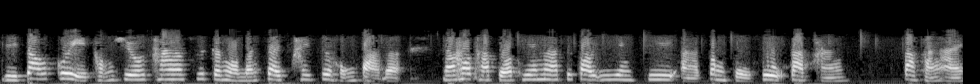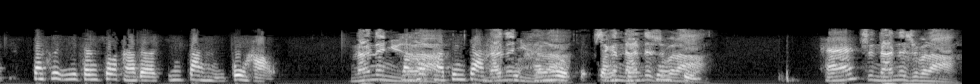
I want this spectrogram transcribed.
李昭贵同修，他是跟我们在拍摄红法的，然后他昨天呢就到医院去啊、动手术大肠大肠癌，但是医生说他的心脏很不好，男的女的然后他？现在男的女的啦？是个男的是不啦？啊，是男的是不啦？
